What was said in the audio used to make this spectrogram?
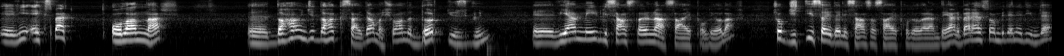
e, vExpert olanlar e, daha önce daha kısaydı ama şu anda 400 gün VMware lisanslarına sahip oluyorlar. Çok ciddi sayıda lisansa sahip oluyorlar hem de. Yani ben en son bir denediğimde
